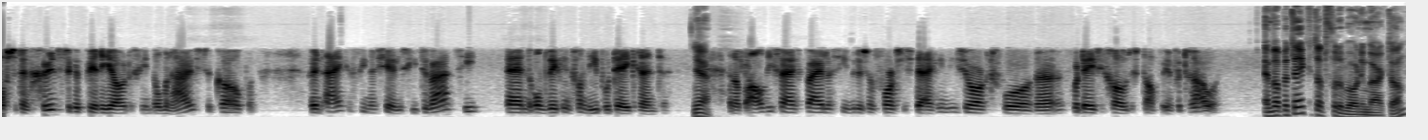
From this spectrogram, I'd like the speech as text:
of ze het een gunstige periode vinden om een huis te kopen, hun eigen financiële situatie en de ontwikkeling van de hypotheekrente. Ja. En op al die vijf pijlers zien we dus een forse stijging die zorgt voor, uh, voor deze grote stap in vertrouwen. En wat betekent dat voor de woningmarkt dan?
